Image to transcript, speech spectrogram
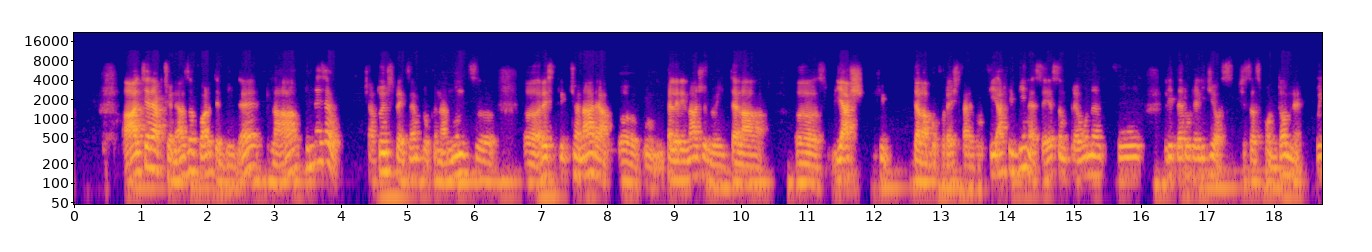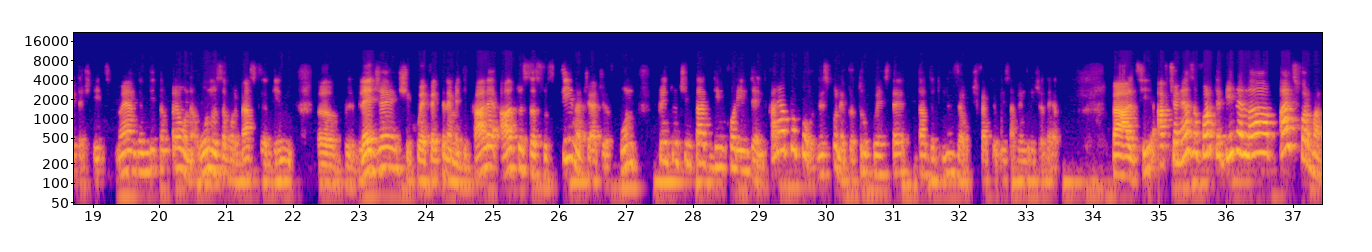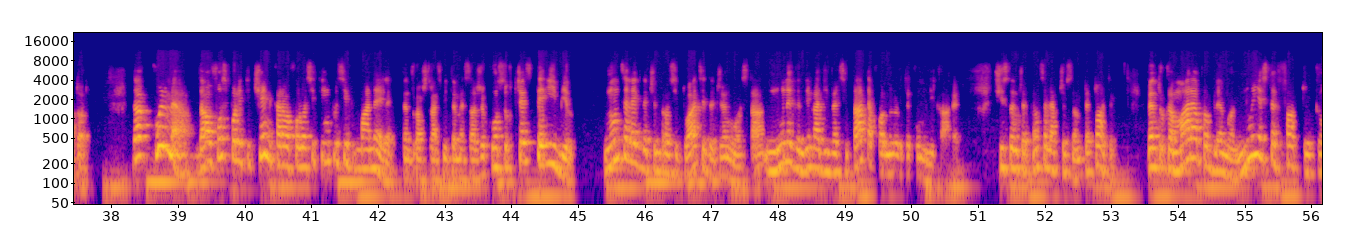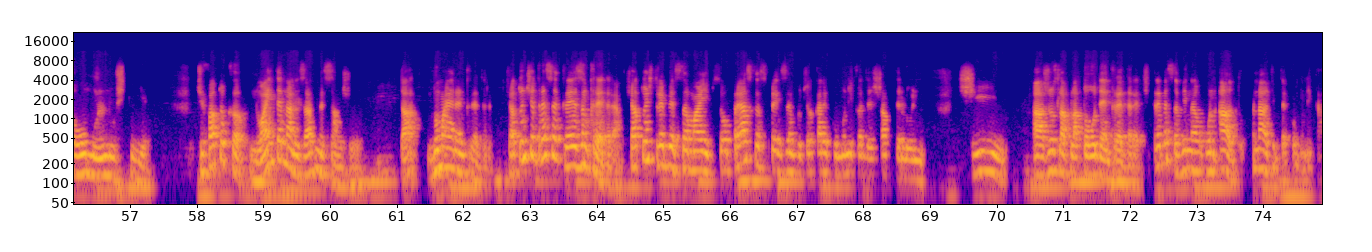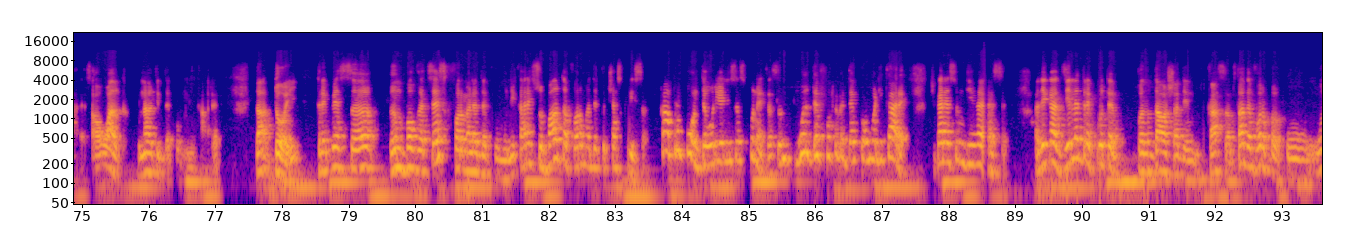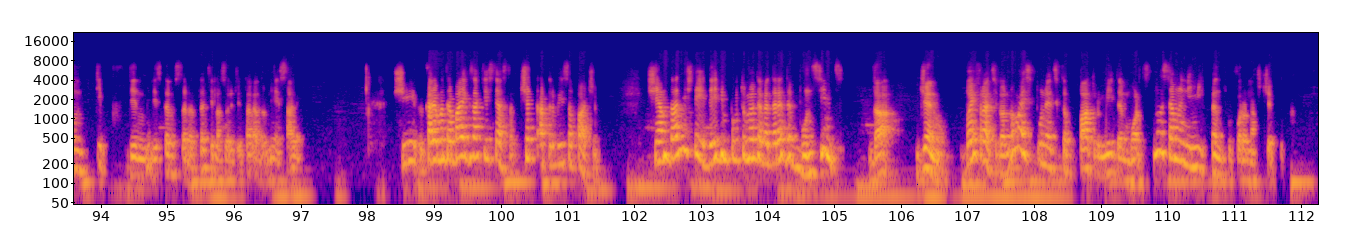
Alții reacționează foarte bine la Dumnezeu. Și atunci, spre exemplu, când anunț uh, restricționarea uh, pelerinajului de la uh, Iași și de la București, care vor fi, ar fi bine să ies împreună cu liderul religios și să spun, domne, uite, știți, noi am gândit împreună, unul să vorbească din uh, lege și cu efectele medicale, altul să susțină ceea ce spun printr-un citat din Corinteni, care, apropo, ne spune că trupul este dat de Dumnezeu și că ar trebui să avem grijă de el. Pe alții acționează foarte bine la alți formatori. Dar culmea, da, au fost politicieni care au folosit inclusiv manele pentru a-și transmite mesaje cu un succes teribil. Nu înțeleg de ce într-o situație de genul ăsta nu ne gândim la diversitatea formelor de comunicare și să încercăm să le accesăm pe toate. Pentru că marea problemă nu este faptul că omul nu știe, ci faptul că nu a internalizat mesajul, da? nu mai are încredere. Și atunci trebuie să creezi încrederea. Și atunci trebuie să mai se oprească, spre exemplu, cel care comunică de șapte luni și a ajuns la platou de încredere, ci trebuie să vină un altul, un alt tip de comunicare sau o altă, un alt tip de comunicare. Da? Doi, trebuie să îmbogățesc formele de comunicare sub altă formă decât cea scrisă. Ca apropo, în teorie ni se spune că sunt multe forme de comunicare și care sunt diverse. Adică zilele trecute, vă dau așa din casă, am stat de vorbă cu un tip din Ministerul Sănătății la solicitarea domniei sale și care mă întreba exact chestia asta. Ce ar trebui să facem? Și am dat niște idei din punctul meu de vedere de bun simț. Da? Genul, băi fraților, nu mai spuneți că 4.000 de morți nu înseamnă nimic pentru corona sceptic.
